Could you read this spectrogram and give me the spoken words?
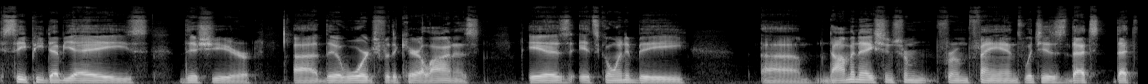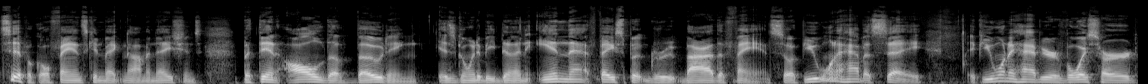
CPWAs this year, uh, the awards for the Carolinas, is it's going to be um, nominations from from fans, which is that's that's typical. Fans can make nominations, but then all the voting is going to be done in that Facebook group by the fans. So if you want to have a say, if you want to have your voice heard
